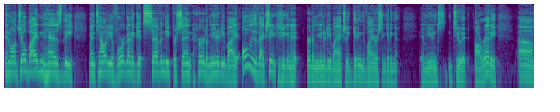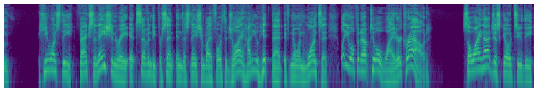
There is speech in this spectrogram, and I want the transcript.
and while joe biden has the mentality of we're going to get 70% herd immunity by only the vaccine because you can hit herd immunity by actually getting the virus and getting immune to it already um, he wants the vaccination rate at 70% in this nation by 4th of July. How do you hit that if no one wants it? Well, you open it up to a wider crowd. So why not just go to the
